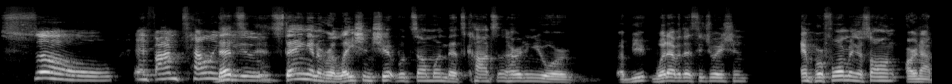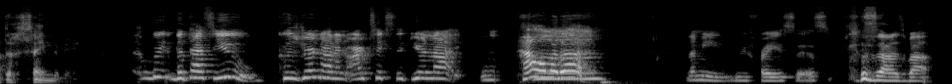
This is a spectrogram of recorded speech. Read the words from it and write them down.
So if I'm telling that's you, staying in a relationship with someone that's constantly hurting you or abuse whatever that situation and performing a song are not the same to me. but, but that's you because you're not an artistic, you're not. How am I not? Mm, Let me rephrase this because I was about.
